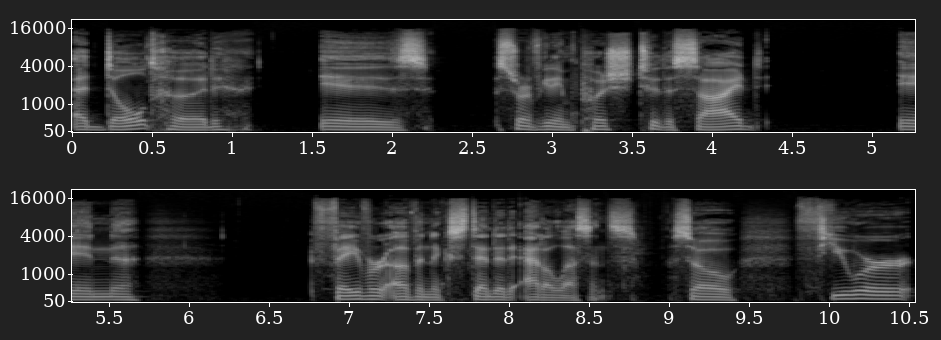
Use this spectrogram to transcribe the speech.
adulthood is sort of getting pushed to the side in favor of an extended adolescence. So fewer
